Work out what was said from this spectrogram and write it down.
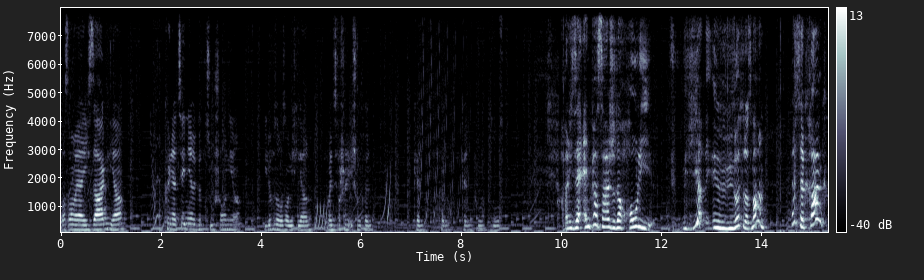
Was soll man ja nicht sagen hier. Können ja zehnjährige zuschauen hier. Die dürfen sowas noch nicht lernen. Weil sie es wahrscheinlich eh schon können. Kennen, können, kennen, tun, so. Aber diese Endpassage da, holy. Wie, wie, sollte das machen? Das ist ja krank.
